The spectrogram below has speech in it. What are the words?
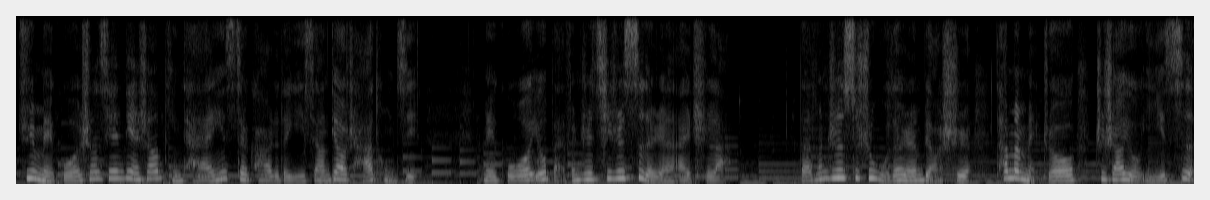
据美国生鲜电商平台 Instacart 的一项调查统计，美国有百分之七十四的人爱吃辣，百分之四十五的人表示他们每周至少有一次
